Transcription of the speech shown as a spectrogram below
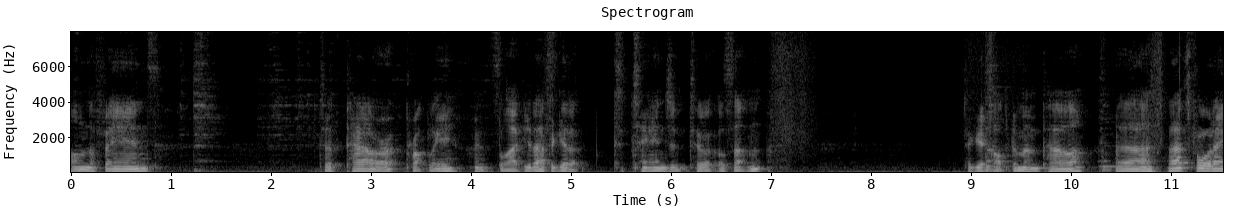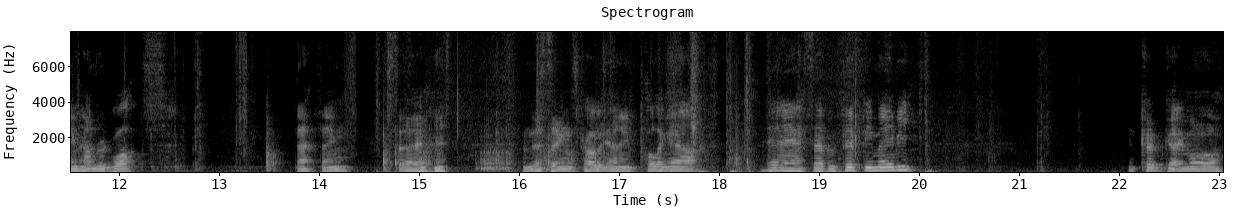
on the fans to power it properly. It's like you'd have to get it to tangent to it or something to get optimum power. Uh, that's 1400 watts, that thing. So, and this thing's probably only pulling out, yeah, 750 maybe. It could go more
